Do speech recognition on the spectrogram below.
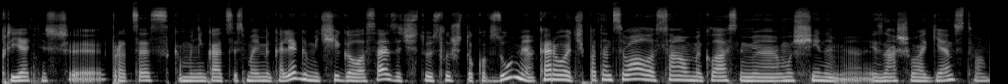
приятнейший процесс коммуникации с моими коллегами, чьи голоса я зачастую слышу только в зуме. Короче, потанцевала с самыми классными мужчинами из нашего агентства.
